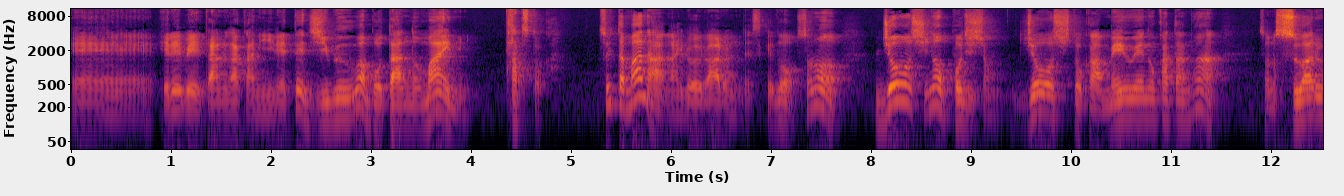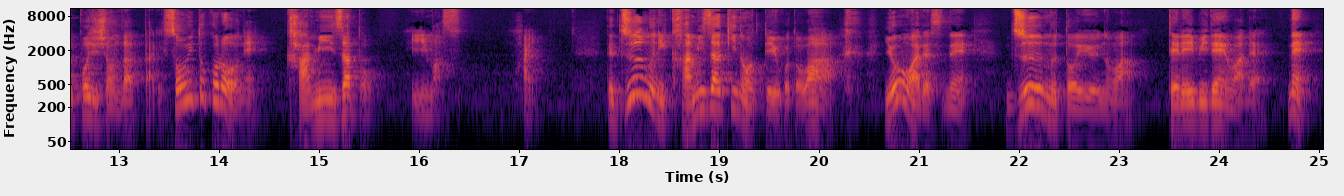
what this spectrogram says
えー、エレベーターの中に入れて自分はボタンの前に立つとか。そういったマナーがいろいろあるんですけどその上司のポジション上司とか目上の方がその座るポジションだったりそういうところをね上座と言います。はい。でズームに上座機能っていうことは 要はですねズームというのはテレビ電話でね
